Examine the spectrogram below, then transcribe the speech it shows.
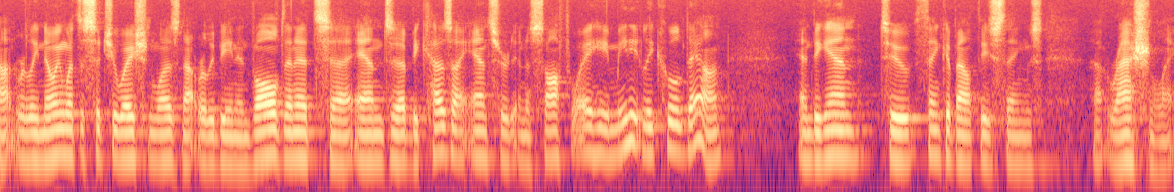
not really knowing what the situation was, not really being involved in it. Uh, and uh, because I answered in a soft way, he immediately cooled down and began to think about these things uh, rationally.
